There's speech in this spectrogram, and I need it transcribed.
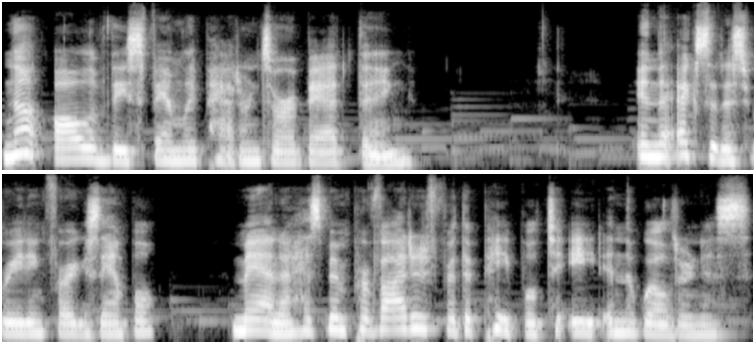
Not all of these family patterns are a bad thing. In the Exodus reading, for example, Manna has been provided for the people to eat in the wilderness.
